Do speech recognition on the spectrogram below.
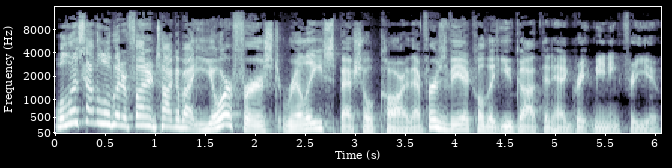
Well, let's have a little bit of fun and talk about your first really special car, that first vehicle that you got that had great meaning for you.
